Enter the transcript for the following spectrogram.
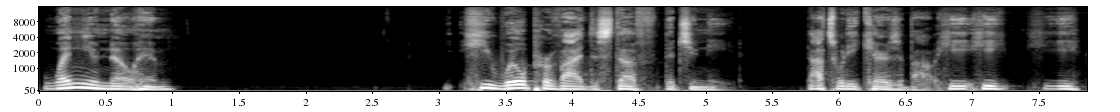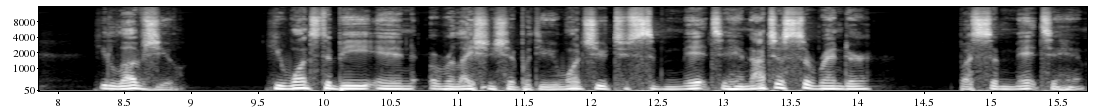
when you know him, he will provide the stuff that you need. That's what he cares about. He, he, he, he loves you. He wants to be in a relationship with you. He wants you to submit to him, not just surrender, but submit to him.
